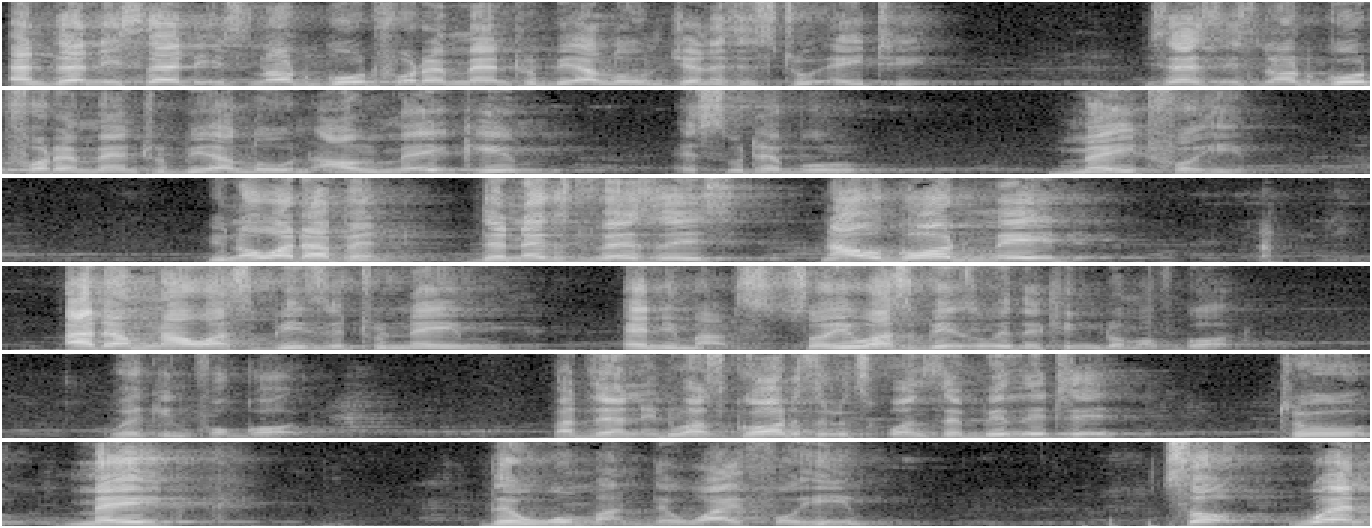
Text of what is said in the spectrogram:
and then He said, It's not good for a man to be alone. Genesis 2:18. He says, It's not good for a man to be alone. I'll make him a suitable mate for him. You know what happened? The next verse is, Now God made Adam now was busy to name animals. So he was busy with the kingdom of God, working for God. But then it was God's responsibility to make the woman, the wife for him. So when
